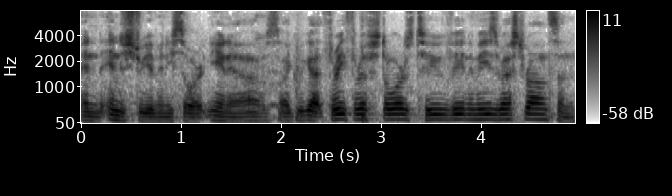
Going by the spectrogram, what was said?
in the industry of any sort. You know, I was like, we got three thrift stores, two Vietnamese restaurants, and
